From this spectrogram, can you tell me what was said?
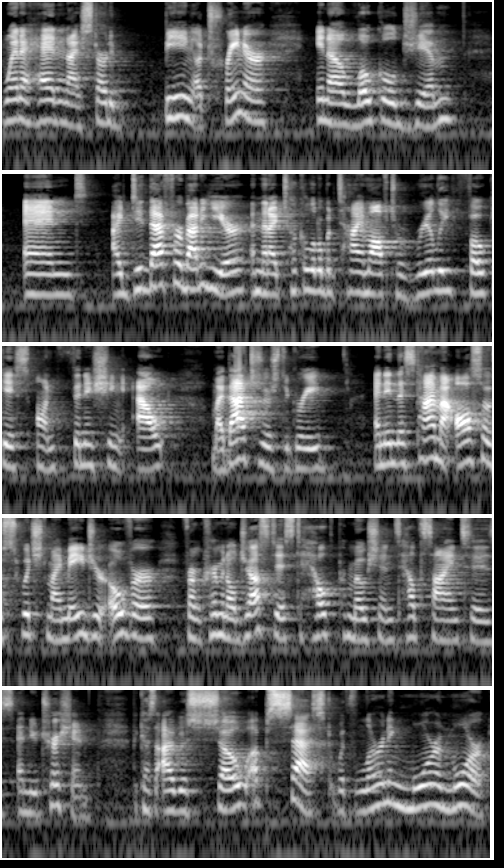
went ahead and I started being a trainer in a local gym. And I did that for about a year. And then I took a little bit of time off to really focus on finishing out my bachelor's degree. And in this time, I also switched my major over from criminal justice to health promotions, health sciences, and nutrition because I was so obsessed with learning more and more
